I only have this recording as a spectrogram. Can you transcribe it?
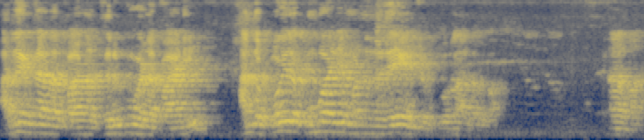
அதங்காத பாட திருப்புகழ பாடி அந்த கோயிலை கும்பாடியம் பண்ணுனதே என்று கூறலாம். அதெல்லாம் ஆமாம்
